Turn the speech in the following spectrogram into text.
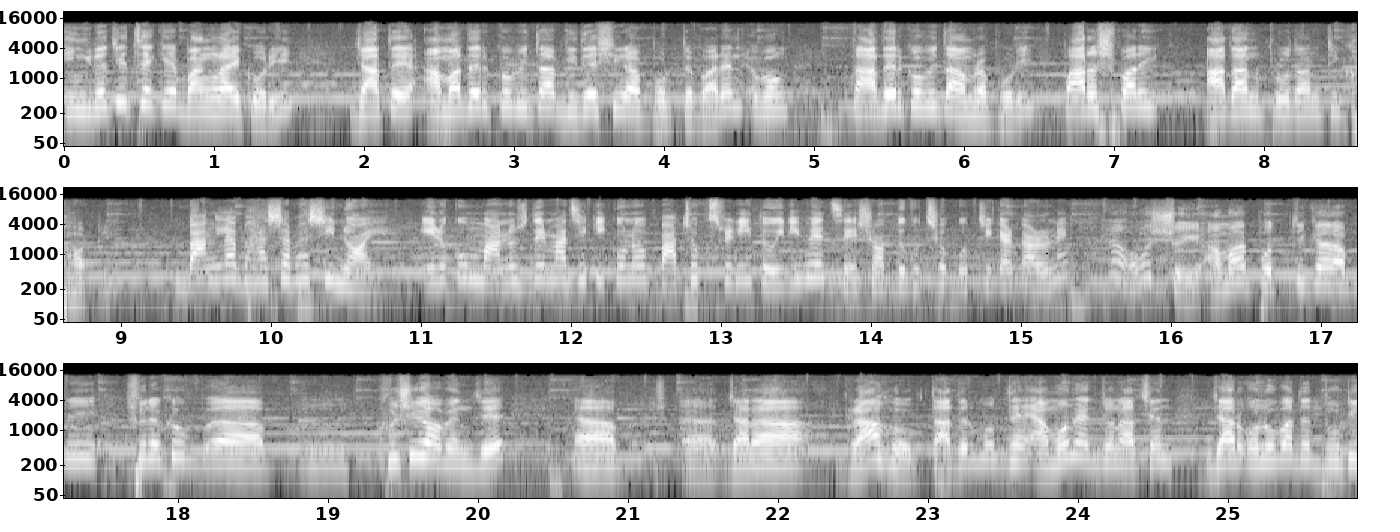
ইংরেজি থেকে বাংলায় করি যাতে আমাদের কবিতা বিদেশিরা পড়তে পারেন এবং তাদের কবিতা আমরা পড়ি পারস্পরিক আদান প্রদানটি ঘটে। বাংলা ভাষাভাষী নয় এরকম মানুষদের মাঝে কি কোনো পাঠক শ্রেণি তৈরি হয়েছে শব্দগুচ্ছ পত্রিকার কারণে? হ্যাঁ অবশ্যই। আমার পত্রিকার আপনি শুনে খুব খুশি হবেন যে যারা গ্রাহক, তাদের মধ্যে এমন একজন আছেন যার অনুবাদে দুটি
